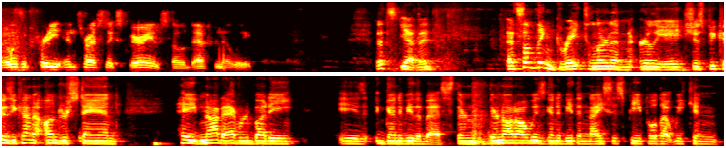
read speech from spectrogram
it was a pretty interesting experience, though, definitely. That's yeah, that that's something great to learn at an early age just because you kind of understand hey not everybody is going to be the best they're they're not always going to be the nicest people that we can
